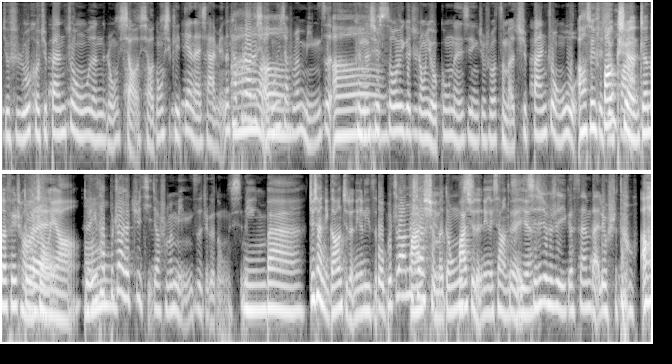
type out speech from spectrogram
就是如何去搬重物的那种小小东西可以垫在下面。那他不知道这小东西叫什么名字，啊，可能去搜一个这种有功能性，就是说怎么去搬重物啊，所以 function 真的非常的重要。对，因为他不哦知道这具体叫什么名字这个东西。明白，就像你刚刚举的那个例子，我不知道那是叫什么东西。滑雪的那个相，机其实就是一个三百六十度啊，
